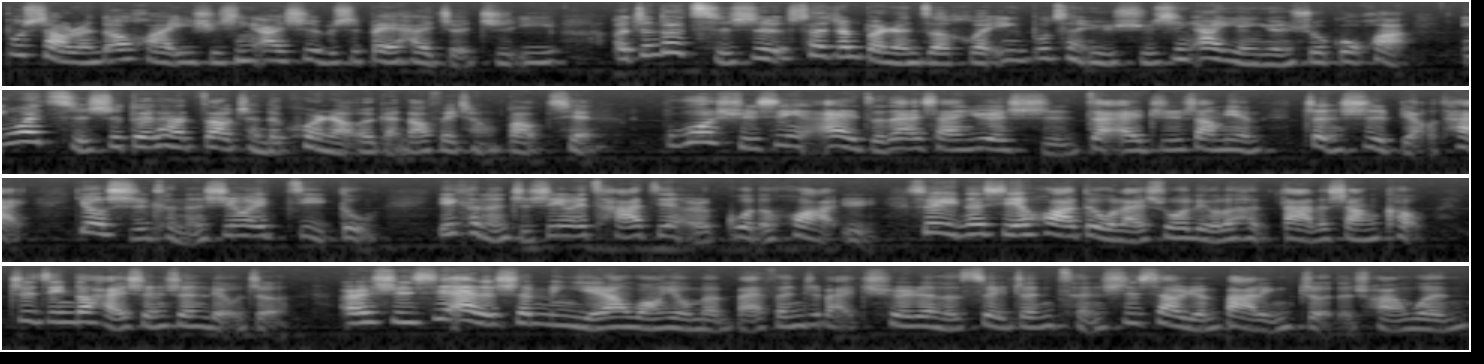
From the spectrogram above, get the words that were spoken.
不少人都怀疑徐心爱是不是被害者之一。而针对此事，穗珍本人则回应不曾与徐心爱演员说过话，因为此事对他造成的困扰而感到非常抱歉。不过，徐信爱则在三月时在 IG 上面正式表态，幼时可能是因为嫉妒，也可能只是因为擦肩而过的话语，所以那些话对我来说留了很大的伤口，至今都还深深留着。而徐信爱的声明也让网友们百分之百确认了穗珍曾是校园霸凌者的传闻。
